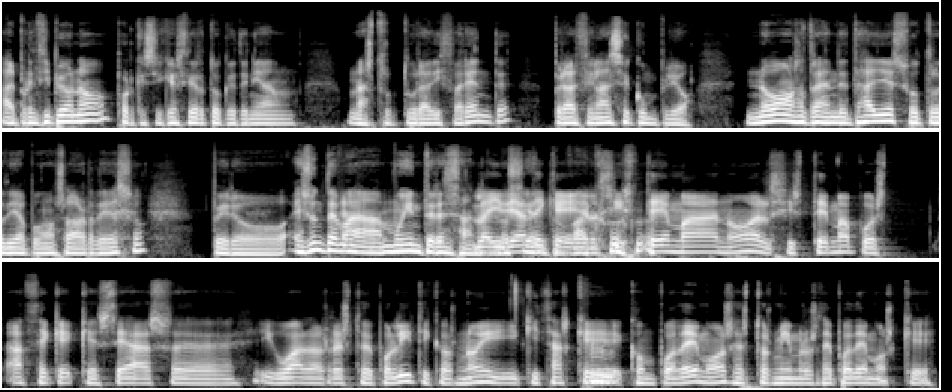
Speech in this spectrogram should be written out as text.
Al principio no, porque sí que es cierto que tenían una estructura diferente, pero al final se cumplió. No vamos a entrar en detalles, otro día podemos hablar de eso, pero es un tema muy interesante. La idea de que el sistema, ¿no? El sistema, pues hace que, seas eh, igual al resto de políticos, ¿no? Y quizás que mm. con Podemos, estos miembros de Podemos que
